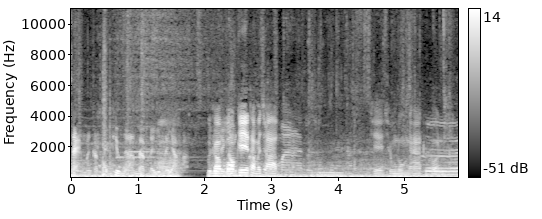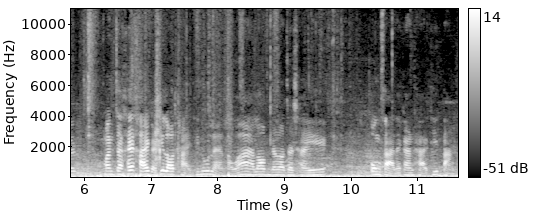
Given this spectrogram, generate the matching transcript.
แสงมันกระทบผิวน้ำแบบระยิบระยับอะก็โบเก้ธรรมชาติมาโดยชุมนุมโอเคชุมนุมนะฮะทุกคืคอนมันจะคล้ายๆกับที่เราถ่ายที่นู่นแหละ แต่ว่ารอบนี้เราจะใช้องศาในการถ่ายที่ต่างไป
